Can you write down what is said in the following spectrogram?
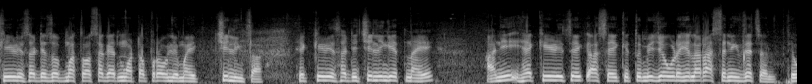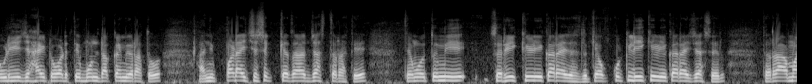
केळीसाठी जो महत्त्वाचा सगळ्यात मोठा प्रॉब्लेम आहे चिलिंगचा हे केळीसाठी चिलिंग येत नाही. आणि ह्या केळीचं एक असं आहे की तुम्ही जेवढं ह्याला रासायनिक देचाल तेवढी ही जी हाईट वाढते बुंडा कमी राहतो आणि पडायची शक्यता जास्त राहते. त्यामुळे तुम्ही जर ही केळी करायची असेल किंवा कुठलीही केळी करायची असेल तर राम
